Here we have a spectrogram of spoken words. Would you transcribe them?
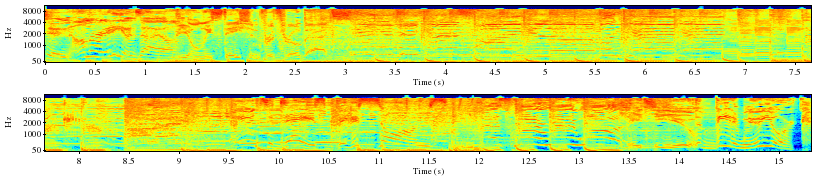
station on the radio dial. The only station for throwbacks. And today's biggest songs. That's what I really want. KTU. The beat of New York.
